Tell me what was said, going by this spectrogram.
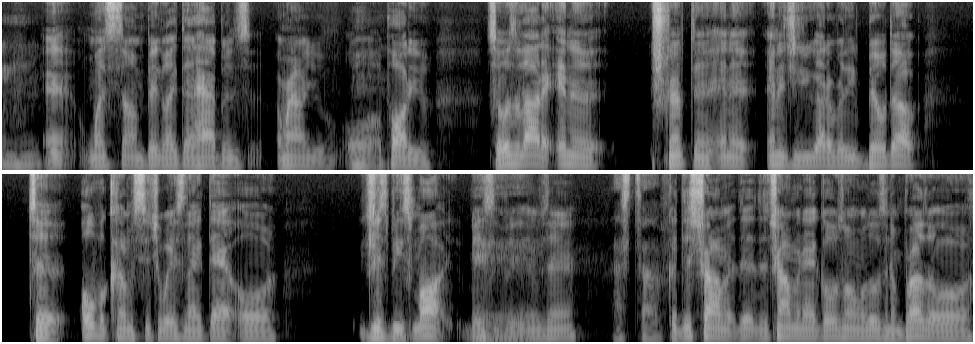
mm-hmm. And once something big like that happens around you or a part of you. So there's a lot of inner strength and inner energy you gotta really build up to overcome situations like that or just be smart, basically. You know what I'm saying? that's tough. Cause this trauma the, the trauma that goes on with losing a brother or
